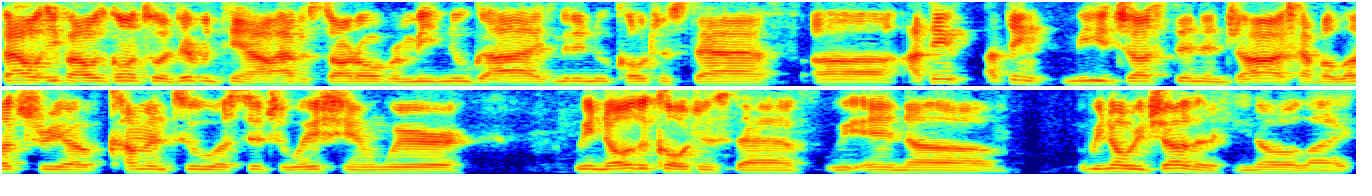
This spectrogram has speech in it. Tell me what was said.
if I, if I was going to a different team, I would have to start over, meet new guys, meet a new coaching staff. Uh, I think I think me, Justin, and Josh have a luxury of coming to a situation where we know the coaching staff, we and uh, we know each other. You know, like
